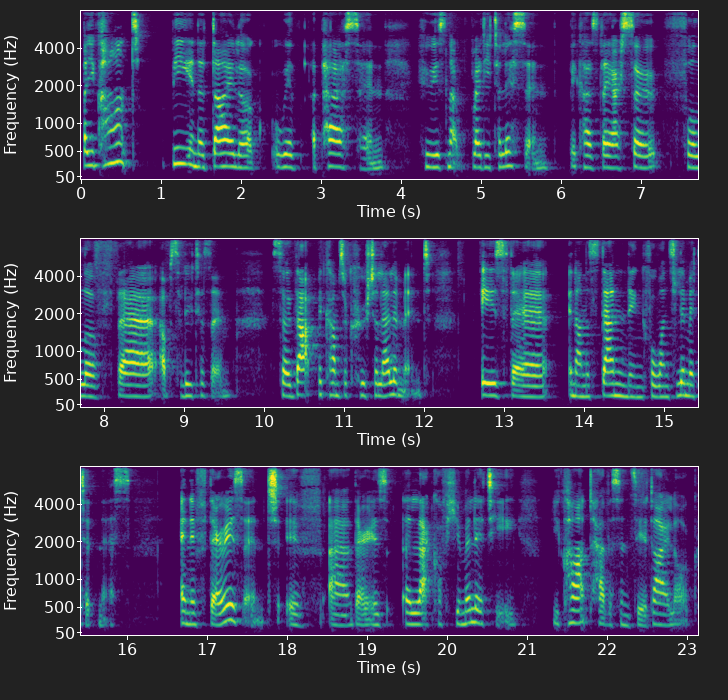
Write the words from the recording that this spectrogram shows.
but you can't be in a dialogue with a person who is not ready to listen because they are so full of their absolutism. So that becomes a crucial element. Is there an understanding for one's limitedness? And if there isn't, if uh, there is a lack of humility, you can't have a sincere dialogue.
